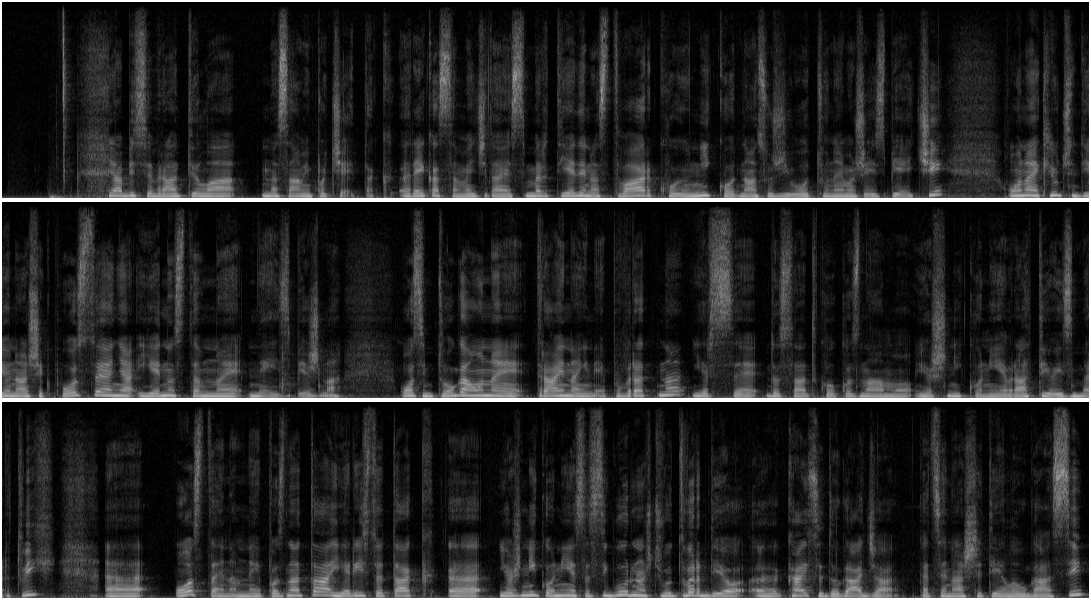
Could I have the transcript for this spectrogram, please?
ja bi se vratila na sami početak. Reka sam već da je smrt jedina stvar koju niko od nas u životu ne može izbjeći. Ona je ključni dio našeg postojanja i jednostavno je neizbježna. Osim toga, ona je trajna i nepovratna, jer se do sad, koliko znamo, još niko nije vratio iz mrtvih. E, ostaje nam nepoznata, jer isto tak e, još niko nije sa sigurnošću utvrdio e, kaj se događa kad se naše tijelo ugasi.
